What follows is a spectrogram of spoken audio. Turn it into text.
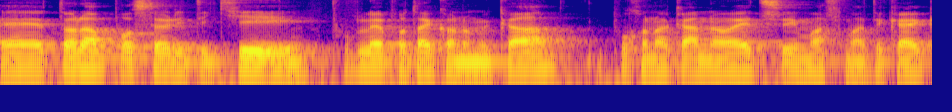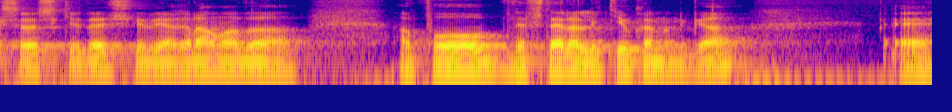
Ε, τώρα από θεωρητική που βλέπω τα οικονομικά, που έχω να κάνω έτσι μαθηματικά εξώσεις και τέτοια διαγράμματα από Δευτέρα Λυκείου κανονικά, ε,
